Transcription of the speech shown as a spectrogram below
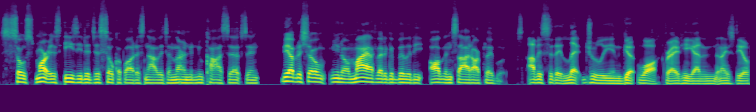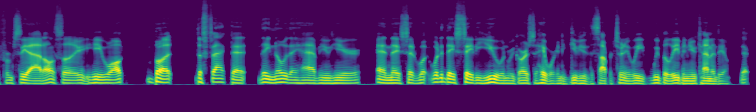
so smart. It's easy to just soak up all this knowledge and learn the new concepts and be able to show, you know, my athletic ability all inside our playbook. Obviously, they let Julian get walk. Right, he got a nice deal from Seattle, so he walked. But the fact that they know they have you here, and they said, "What? What did they say to you in regards to, hey, we're going to give you this opportunity. We we believe in you," kind of deal. That-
